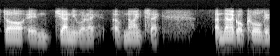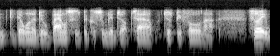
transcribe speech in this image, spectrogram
start in January of 90. And then I got called in, did they want to do bouncers because somebody dropped out just before that. So it,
